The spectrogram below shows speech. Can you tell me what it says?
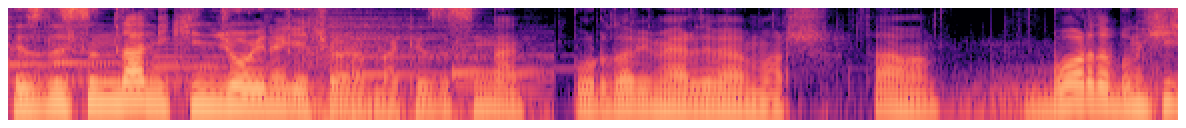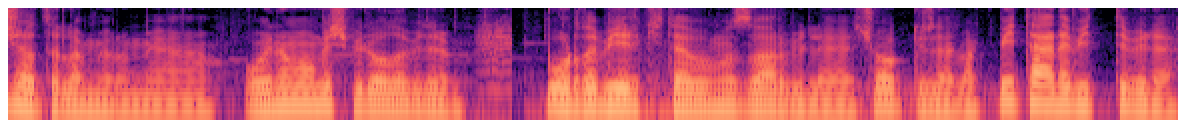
Hızlısından ikinci oyuna geçiyorum bak hızlısından. Burada bir merdiven var. Tamam. Bu arada bunu hiç hatırlamıyorum ya. Oynamamış bile olabilirim. Burada bir kitabımız var bile. Çok güzel bak. Bir tane bitti bile.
